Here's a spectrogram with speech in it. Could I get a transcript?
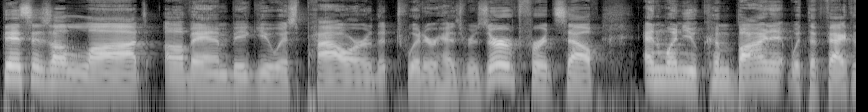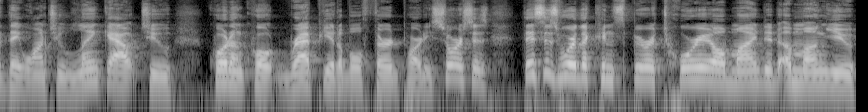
This is a lot of ambiguous power that Twitter has reserved for itself. And when you combine it with the fact that they want to link out to quote unquote reputable third party sources, this is where the conspiratorial minded among you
